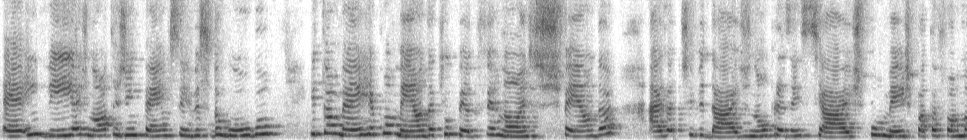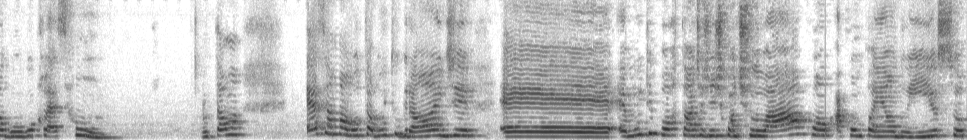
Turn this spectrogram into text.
é, envie as notas de empenho do serviço do Google e também recomenda que o Pedro Fernandes suspenda as atividades não presenciais por meio de plataforma Google Classroom. Então, essa é uma luta muito grande, é, é muito importante a gente continuar acompanhando isso.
